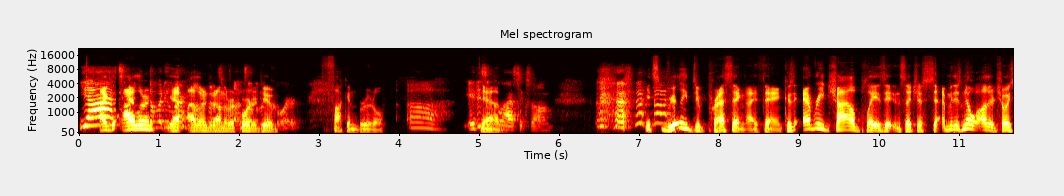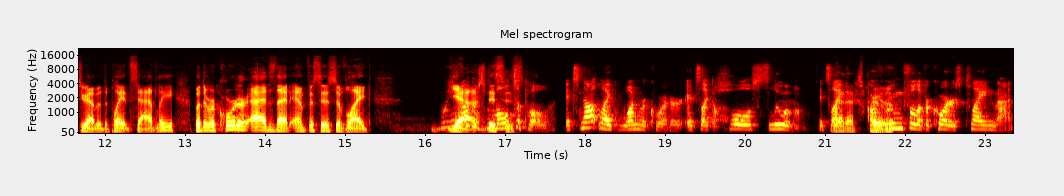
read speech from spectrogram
yeah. I learned- Somebody yep, learned I learned it on the Cross Buns recorder, too. recorder. fucking brutal. Oh, it is Yeah. a classic song. It's really depressing, I think, because every child plays it in such a. sa- I mean, there's no other choice you have but to play it sadly, but the mm-hmm. recorder adds that emphasis of like, Well, you know, Yeah, there's this is- multiple. It's not like one recorder. It's like a whole slew of them. It's like that's a room full of recorders playing that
